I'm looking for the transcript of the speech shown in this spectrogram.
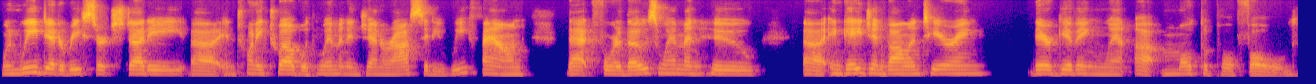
When we did a research study uh, in 2012 with women in generosity we found that for those women who uh, engage in volunteering, their giving went up multiple fold.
